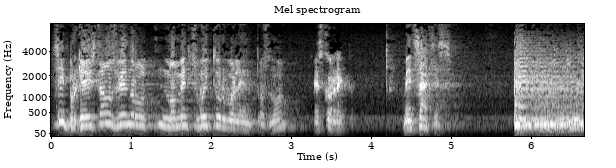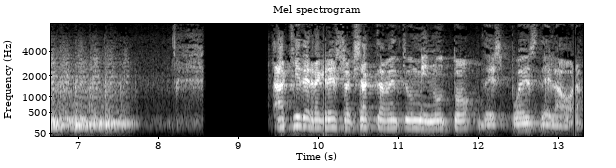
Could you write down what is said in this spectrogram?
Sí, porque estamos viendo momentos muy turbulentos, ¿no? Es correcto. Mensajes. Aquí de regreso exactamente un minuto después de la hora.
